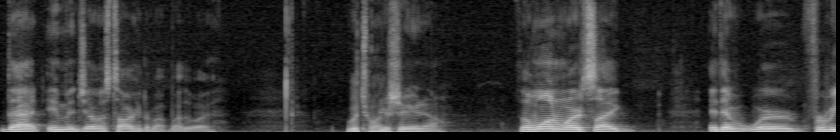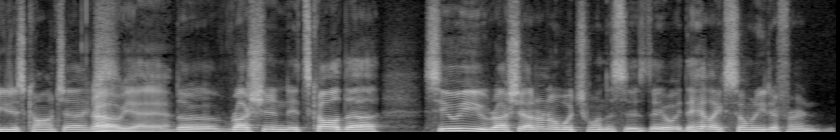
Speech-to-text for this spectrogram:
that image I was talking about, by the way. Which one? Just so you know. The one where it's like, it- where Faridas Konchak. Oh, yeah, yeah. The Russian, it's called the COE Russia. I don't know which one this is. They they have like so many different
